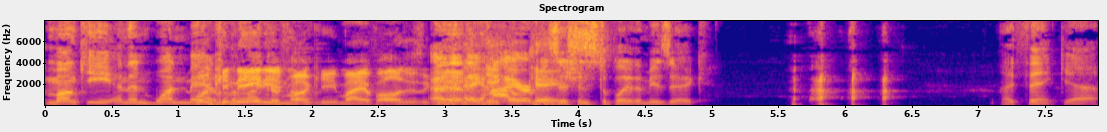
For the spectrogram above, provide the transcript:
monkey and then one man apologies. with One a Canadian monkey. My apologies again. and then again. they Nico hire Case. musicians to play the music. I think, yeah.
